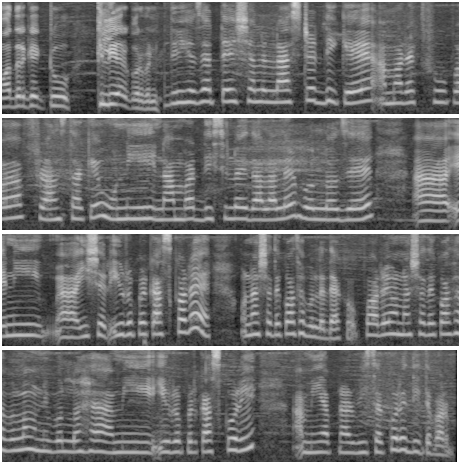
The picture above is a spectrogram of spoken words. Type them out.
আমাদেরকে একটু ক্লিয়ার করবেন। দুই হাজার তেইশ সালের লাস্টের দিকে আমার এক ফুপা ফ্রান্স থাকে, উনি নাম্বার দিছিল এই দালালের, বলল যে এনি ইসের ইউরোপের কাজ করে, ওনার সাথে কথা বলে দেখো। পরে ওনার সাথে কথা বললাম উনি বলল হ্যাঁ আমি ইউরোপের কাজ করি, আমি আপনার ভিসা করে দিতে পারব।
